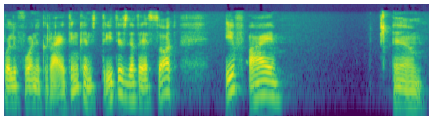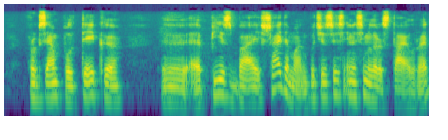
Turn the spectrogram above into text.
polyphonic writing and treatise that I thought if I, um, for example, take a, a piece by Scheidemann, which is in a similar style, right?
